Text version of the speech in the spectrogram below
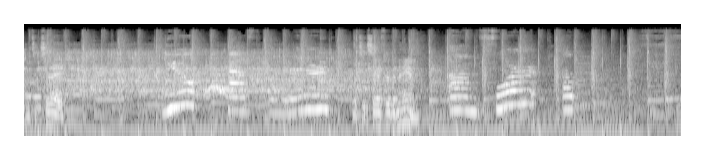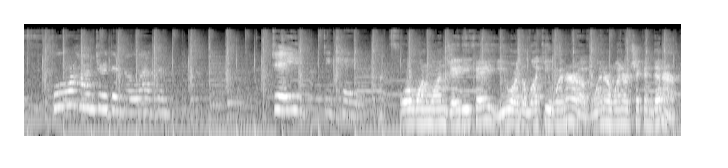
What's it say? You have What's it say for the name? Um, four, uh, 411 JDK. 411 JDK, you are the lucky winner of Winner Winner Chicken Dinner.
